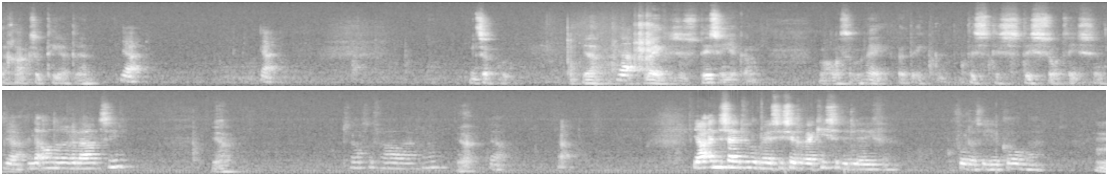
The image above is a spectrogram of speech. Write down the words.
En geaccepteerd. En ja, ja, het is ook, ja, ja, leven is zoals het is en je kan van alles, nee, het, ik, het, is, het, is, het is zoals het is. Ja. En de andere relatie? ja, Hetzelfde verhaal eigenlijk. ja, Ja, ja. Ja, en er zijn natuurlijk ook mensen die zeggen, wij kiezen dit leven voordat we hier komen. hm,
